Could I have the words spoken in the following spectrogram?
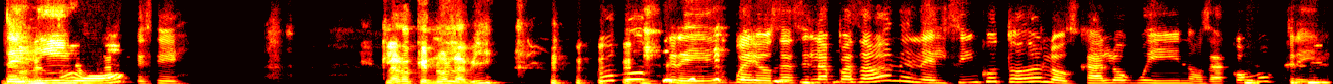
De No niño. sí. Claro que no la vi. ¿Cómo crees, güey? O sea, si la pasaban en el 5 todos los Halloween, o sea, ¿cómo crees?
